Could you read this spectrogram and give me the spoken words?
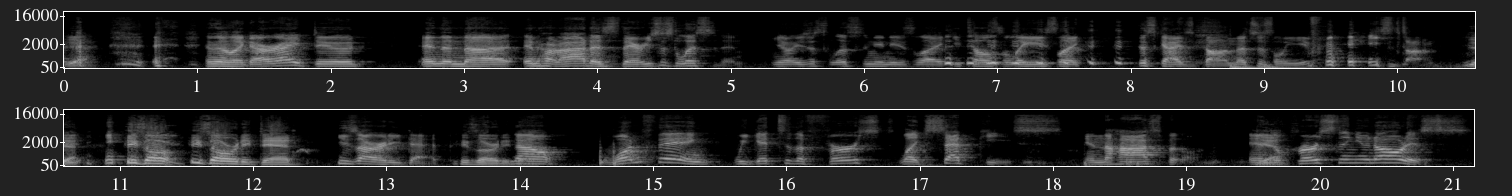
Yeah. and they're like, all right, dude. And then uh and Harada's there, he's just listening. You know, he's just listening. He's like, he tells the lady, he's like, this guy's done. Let's just leave. he's done. Yeah, he's all he's already dead. He's already dead. He's already dead. Now, one thing, we get to the first like set piece in the hospital. And Yeah. the first thing you notice,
